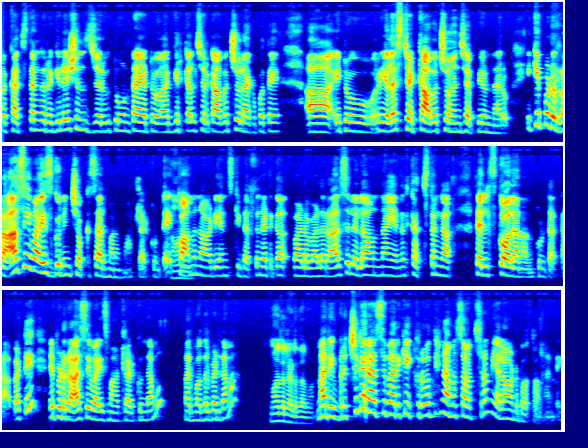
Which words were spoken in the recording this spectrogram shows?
uh, ఖచ్చితంగా రెగ్యులేషన్స్ జరుగుతూ ఉంటాయి. అటు అగ్రికల్చర్ కావచ్చు లేకపోతే ఆ, ఇటు రియల్ ఎస్టేట్ కావచ్చు అని చెప్పి ఉన్నారు. ఇక ఇప్పుడు రాశి వైజ్ గురించి ఒక్కసారి మనం మాట్లాడుకుంటే. కామన్ ఆడియన్స్కి డెఫినెట్గా వాళ్ళ వాళ్ళ రాశులు ఎలా ఉన్నాయి అనేది ఖచ్చితంగా తెలుసుకోవాలని అనుకుంటారు. కాబట్టి ఇప్పుడు రాశి వైజ్ మాట్లాడుకుందాము. మరి మొదలు పెడదామా? మొదలెడదాం మరి వృశ్చిక రాశి వారికి క్రోధి నామ సంవత్సరం ఎలా ఉండబోతోందండి?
